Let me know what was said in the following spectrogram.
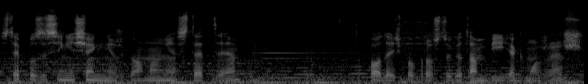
Z tej pozycji nie sięgniesz go, no niestety. To podejdź po prostu go tam bij jak możesz.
